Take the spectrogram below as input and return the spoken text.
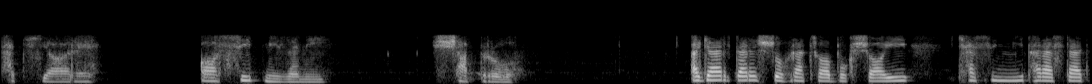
پتیاره آسیب می‌زنی شب رو. اگر در شهرت را بکشایی کسی میپرستد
